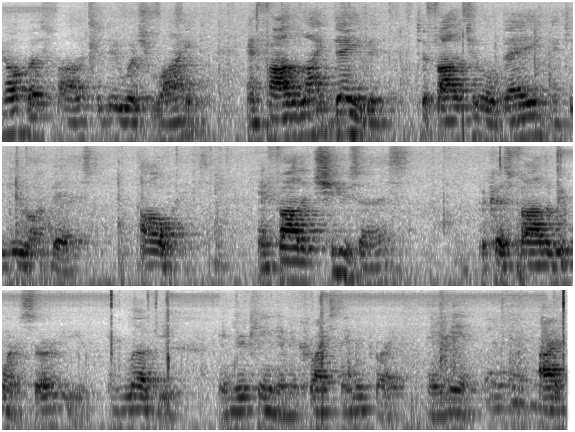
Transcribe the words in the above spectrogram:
Help us, Father, to do what's right. And Father, like David, to Father, to obey and to do our best. Always. And Father, choose us because, Father, we want to serve you and love you in your kingdom. In Christ's name we pray. Amen. All right.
